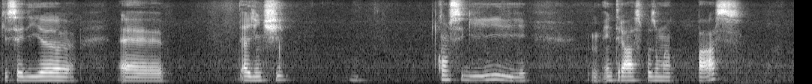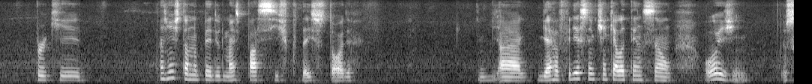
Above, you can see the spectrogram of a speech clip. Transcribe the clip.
Que seria. É, a gente conseguir, entre aspas, uma paz, porque a gente está no período mais pacífico da história a Guerra Fria sempre tinha aquela tensão. Hoje, os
